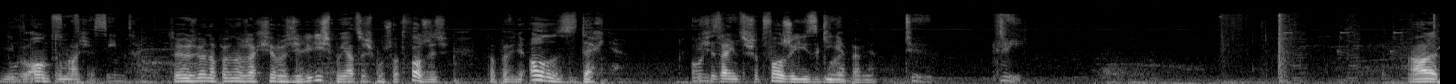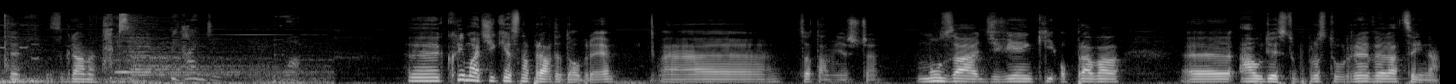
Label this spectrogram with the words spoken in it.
niby on tu ma się. To już wiem na pewno, że jak się rozdzieliliśmy, ja coś muszę otworzyć, to pewnie on zdechnie. I się zanim coś otworzy i zginie pewnie. Ale ty, zgrane. E, klimacik jest naprawdę dobry. E, co tam jeszcze? Muza, dźwięki, oprawa e, audio jest tu po prostu rewelacyjna.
